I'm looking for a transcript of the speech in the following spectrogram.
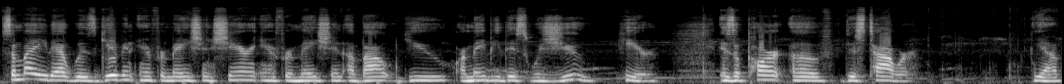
Somebody that was given information, sharing information about you, or maybe this was you here, is a part of this tower. Yeah.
